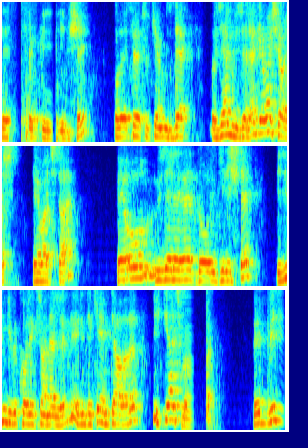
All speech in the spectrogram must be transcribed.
desteklediği bir şey. Dolayısıyla Türkiye'mizde özel müzeler yavaş yavaş revaçta ve o müzelere doğru gidişte bizim gibi koleksiyonerlerin elindeki emtialara ihtiyaç var. Ve biz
